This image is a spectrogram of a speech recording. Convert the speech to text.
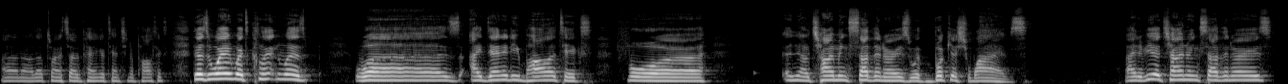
i don't know that's when i started paying attention to politics. There's a way in which clinton was was identity politics for you know charming southerners with bookish wives. Right? If you're a charming southerners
